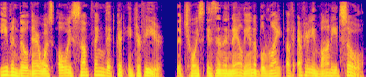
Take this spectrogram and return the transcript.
Even though there was always something that could interfere, the choice is an inalienable right of every embodied soul.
